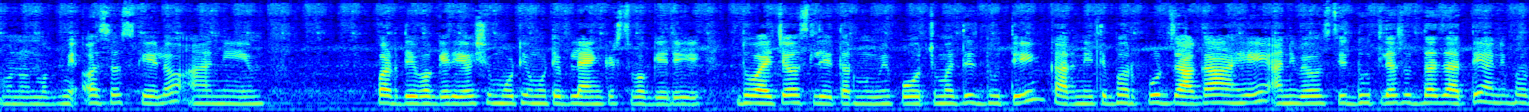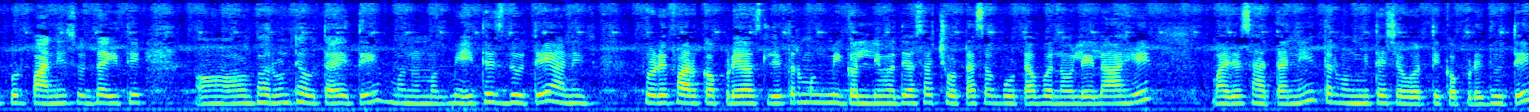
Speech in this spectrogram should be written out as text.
म्हणून मग मी असंच केलं आणि पडदे वगैरे असे मोठे मोठे ब्लँकेट्स वगैरे धुवायचे असले तर मग मी पोर्चमध्येच धुते. कारण इथे भरपूर जागा आहे आणि व्यवस्थित धुतल्यासुद्धा जाते आणि भरपूर पाणीसुद्धा इथे भरून ठेवता येते. म्हणून मग मी इथेच धुते आणि थोडेफार कपडे असले तर मग मी गल्लीमध्ये असा छोटासा गोटा बनवलेला आहे माझ्याच हाताने. तर मग मी त्याच्यावरती कपडे धुते.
